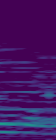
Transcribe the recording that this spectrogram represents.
living.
